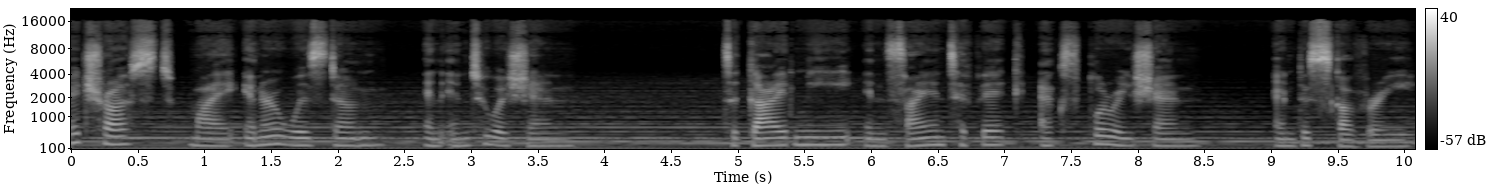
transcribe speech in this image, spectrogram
I trust my inner wisdom and intuition to guide me in scientific exploration and discovery.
